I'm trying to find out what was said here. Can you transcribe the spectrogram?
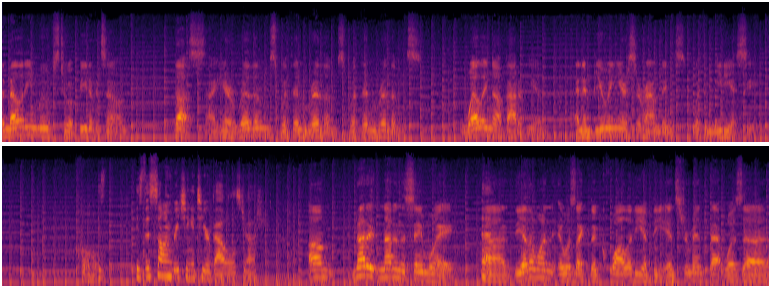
The melody moves to a beat of its own. Thus, I hear rhythms within rhythms within rhythms, welling up out of you and imbuing your surroundings with immediacy. Oh. Is this song reaching into your bowels, Josh? Um, not i- not in the same way. Uh. Uh, the other one, it was like the quality of the instrument that was uh,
